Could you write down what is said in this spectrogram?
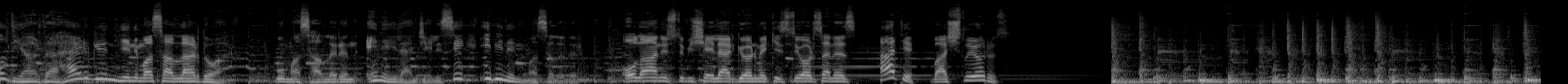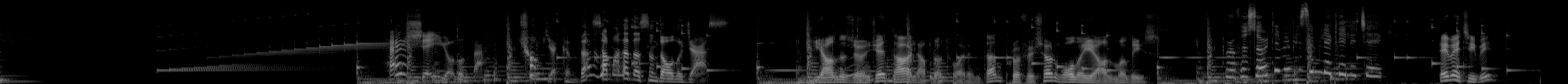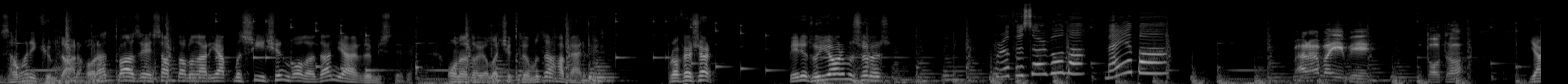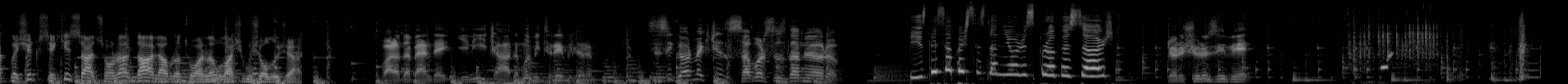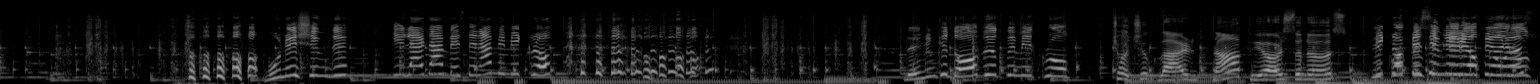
Bal Diyar'da her gün yeni masallar doğar. Bu masalların en eğlencelisi İbi'nin masalıdır. Olağanüstü bir şeyler görmek istiyorsanız hadi başlıyoruz. Her şey yolunda. Çok yakında zaman adasında olacağız. Yalnız önce dağ laboratuvarından Profesör Vola'yı almalıyız. Profesör de mi bizimle gelecek? Evet İbi, zaman hükümdarı Horat bazı hesaplamalar yapması için Vola'dan yardım istedi. Ona da yola çıktığımızda haber verin. Profesör, beni duyuyor musunuz? Profesör Vola, merhaba. Merhaba İbi. Dodo. Yaklaşık 8 saat sonra dağ laboratuvarına ulaşmış olacak. Bu arada ben de yeni icadımı bitirebilirim. Sizi görmek için sabırsızlanıyorum. Biz de sabırsızlanıyoruz Profesör. Görüşürüz İbi. Bu ne şimdi? Kirlerden beslenen bir mikrop. Benimki daha büyük bir mikrop. Çocuklar ne yapıyorsunuz? Mikrop resimleri yapıyoruz.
